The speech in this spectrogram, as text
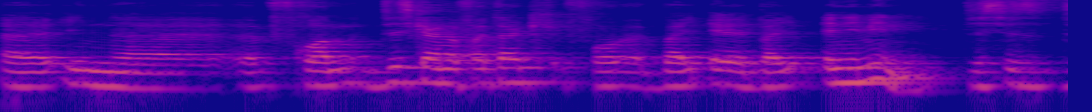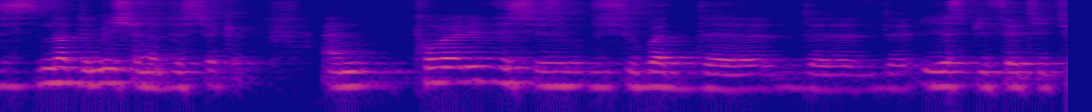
in uh, from this kind of attack for by uh, by any mean. This is this is not the mission of the circuit, and probably this is this is what the the, the ESP32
